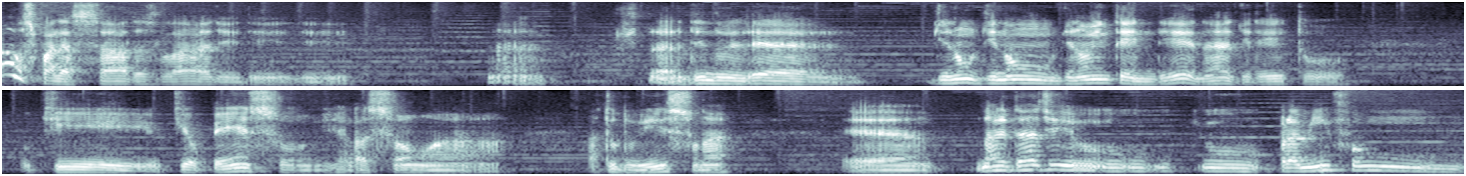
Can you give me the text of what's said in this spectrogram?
umas palhaçadas lá de, de, de, né, de, é, de, não, de, não, de não entender né, direito o que, o que eu penso em relação a, a tudo isso, né? É, na verdade, o, o, para mim foi um,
